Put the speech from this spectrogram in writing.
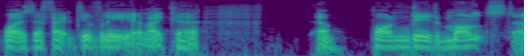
what is effectively like a, a bonded monster.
